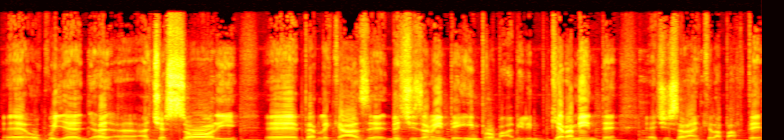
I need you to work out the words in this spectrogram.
eh, o quegli accessori eh, per le case decisamente improbabili. Chiaramente eh, ci sarà anche la parte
